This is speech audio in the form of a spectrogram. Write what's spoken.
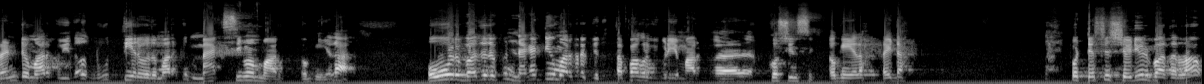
ரெண்டு மார்க் வீதம் நூத்தி அறுபது மார்க் மேக்சிமம் மார்க் ஓகேங்களா ஒவ்வொரு பதிலுக்கும் நெகட்டிவ் மார்க் இருக்குது தப்பா கொடுக்கக்கூடிய மார்க் கொஸ்டின்ஸ் ஓகேங்களா ரைட்டா இப்போ டெஸ்ட் ஷெட்யூல் பார்த்துடலாம்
